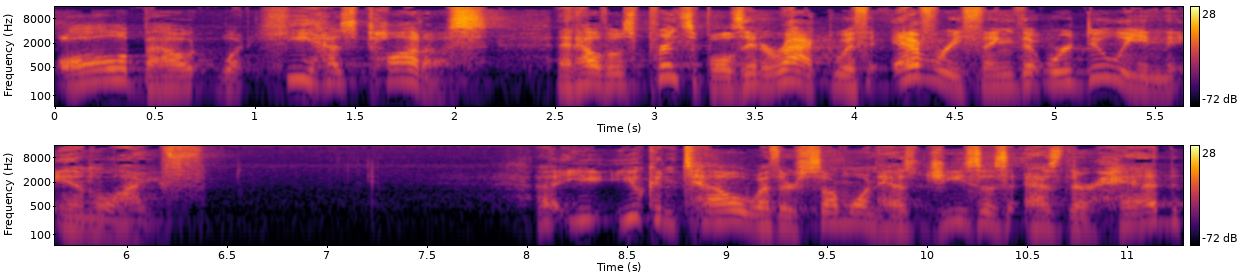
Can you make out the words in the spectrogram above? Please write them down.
all about what He has taught us and how those principles interact with everything that we're doing in life. Uh, you, you, can tell whether someone has Jesus as their head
